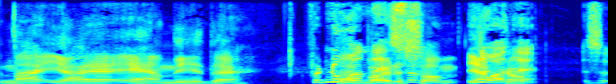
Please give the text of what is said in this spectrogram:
Nei, ja, jeg er enig i det. For Det er bare sånn, jeg kan- det, så,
